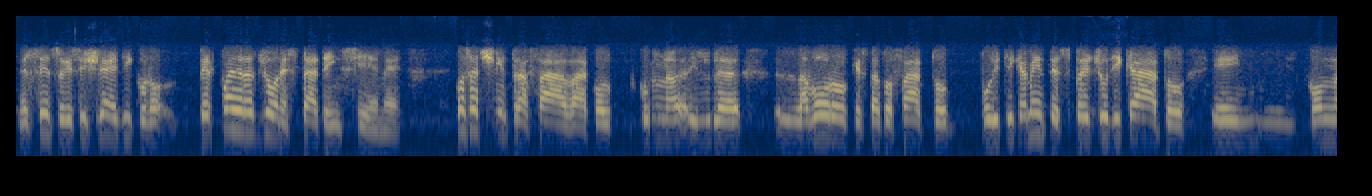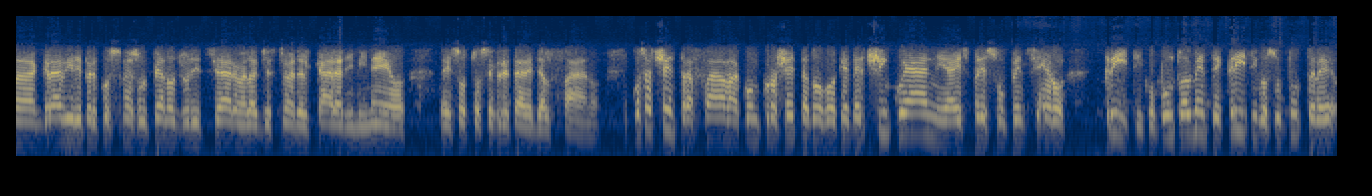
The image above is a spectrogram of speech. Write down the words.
nel senso che i siciliani dicono per quale ragione state insieme? Cosa c'entra Fava col- con il lavoro che è stato fatto politicamente spregiudicato e mh, con eh, gravi ripercussioni sul piano giudiziario nella gestione del CARA di Mineo dai sottosegretari di Alfano. Cosa c'entra Fava con Crocetta dopo che per cinque anni ha espresso un pensiero critico, puntualmente critico su tutte le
